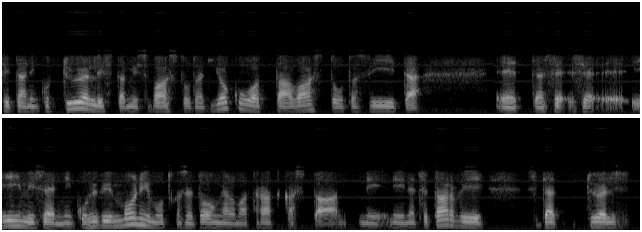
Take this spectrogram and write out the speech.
sitä niin kuin työllistämisvastuuta, että joku ottaa vastuuta siitä, että se, se ihmisen niin kuin hyvin monimutkaiset ongelmat ratkaistaan, niin, niin että se tarvii sitä työllistämistä,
